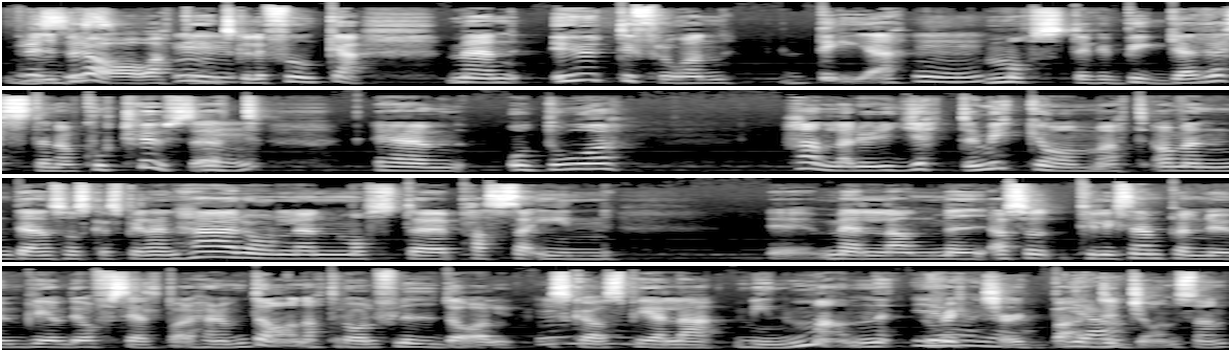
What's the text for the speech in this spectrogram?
bli Precis. Mm. bra och att det inte skulle funka. Men utifrån det Mm. måste vi bygga resten av korthuset. Ehm, och då handlar det ju jättemycket om att ja, men den som ska spela den här rollen måste passa in eh, mellan mig, alltså till exempel nu blev det officiellt bara häromdagen att Rolf Lydahl ska spela min man Mm. Ja, Richard ja. Bud Ja. Johnson.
